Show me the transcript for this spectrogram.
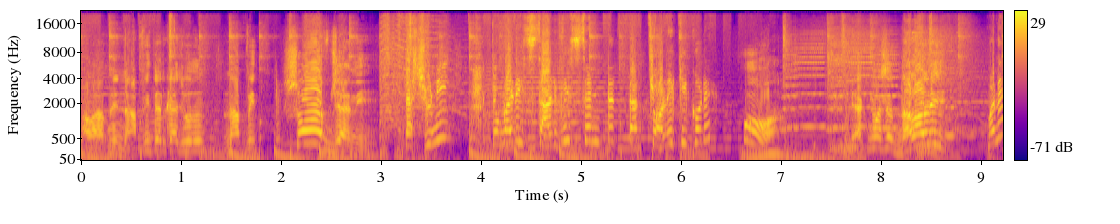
আবার আপনি নাপিতের কাজ বলুন নাপিত। সব জানি। তা শুনি তোমার এই সার্ভিস সেন্টারটা চলে কি করে? ও এক মাসের দালালি? মানে?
